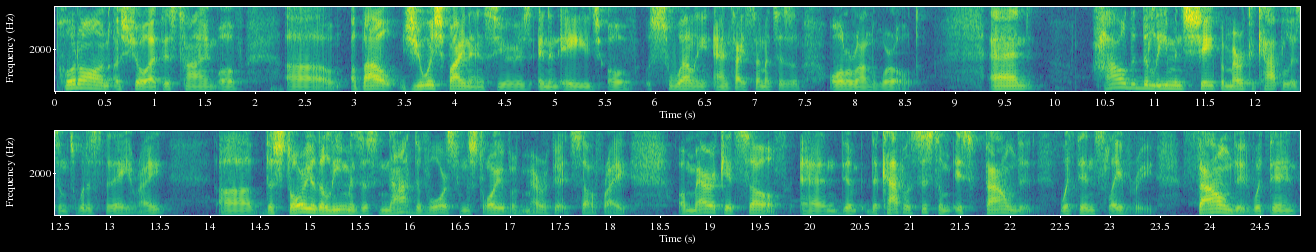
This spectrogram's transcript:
put on a show at this time of uh, about Jewish financiers in an age of swelling anti Semitism all around the world. And how did the Lehman shape American capitalism to what is today, right? Uh, the story of the Lehmans is not divorced from the story of America itself, right? America itself and the, the capitalist system is founded within slavery, founded within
